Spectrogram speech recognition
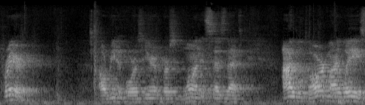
prayer. I'll read it for us here in verse 1. It says that I will guard my ways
